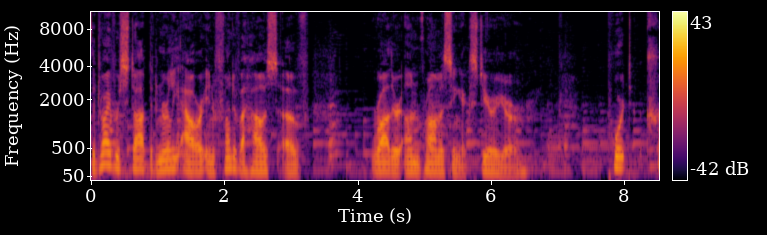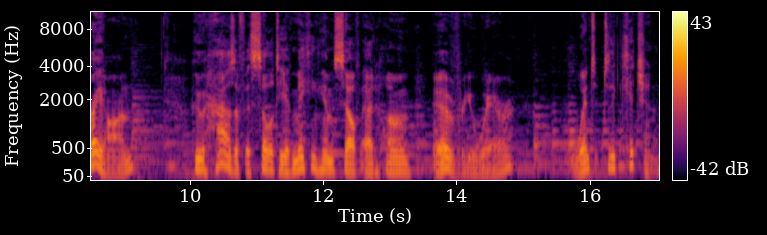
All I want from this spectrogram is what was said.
the driver stopped at an early hour in front of a house of rather unpromising exterior. Porte Crayon, who has a facility of making himself at home everywhere, went to the kitchen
